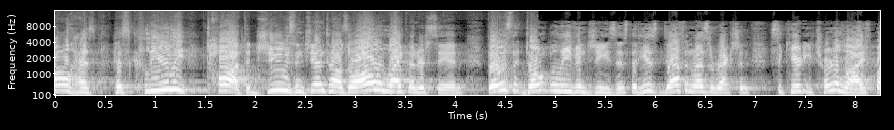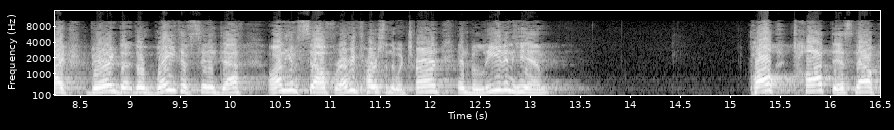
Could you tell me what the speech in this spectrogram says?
Paul has, has clearly taught that Jews and Gentiles are all alike under sin. Those that don't believe in Jesus, that his death and resurrection secured eternal life by bearing the, the weight of sin and death on himself for every person that would turn and believe in him. Paul taught this. Now,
